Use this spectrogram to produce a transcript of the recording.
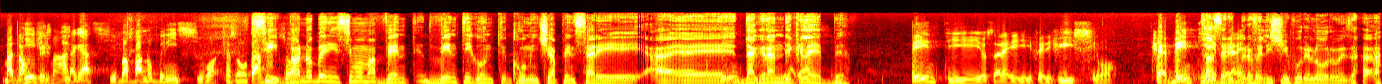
Ma no, 10, ma ragazzi, ma vanno benissimo. Cioè sono tanti sì, soldi. vanno benissimo, ma 20, 20 cominci a pensare eh, 20, da grande ragazzi, club. 20 io sarei felicissimo. Cioè 20 no, sarebbero felici pure loro, mi sa.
